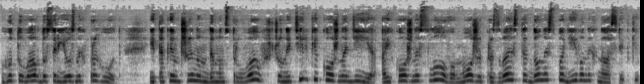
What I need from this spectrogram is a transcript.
готував до серйозних пригод і таким чином демонстрував, що не тільки кожна дія, а й кожне слово може призвести до несподіваних наслідків.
